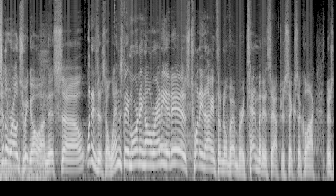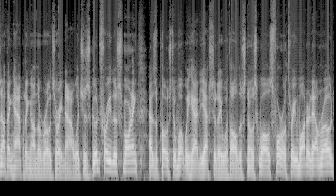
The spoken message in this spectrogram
To the roads we go on this, uh, what is this, a Wednesday morning already? It is 29th of November, 10 minutes after 6 o'clock. There's nothing happening on the roads right now, which is good for you this morning as opposed to what we had yesterday with all the snow squalls. 403 Waterdown Road,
